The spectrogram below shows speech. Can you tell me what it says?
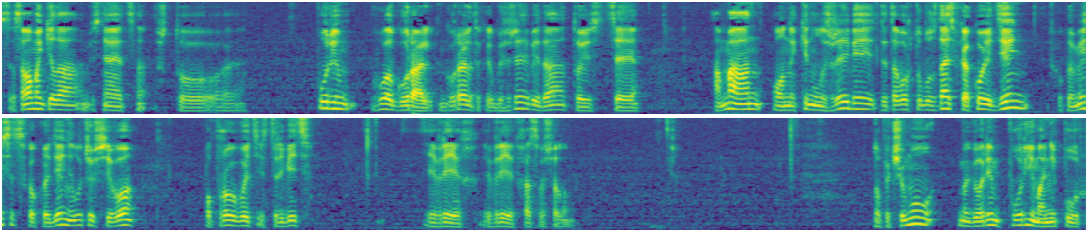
сама Могила объясняется, что э, Пурим гуа гураль. Гураль это как бы жребий, да, то есть э, Аман, он и кинул жребий для того, чтобы узнать, в какой день, в какой месяц, в какой день лучше всего попробовать истребить евреев, евреев Хасвашалом. Но почему мы говорим Пурим, а не Пур?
